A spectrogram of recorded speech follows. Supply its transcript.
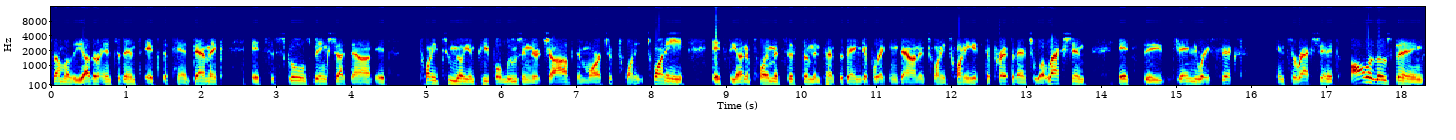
some of the other incidents. It's the pandemic. It's the schools being shut down. It's 22 million people losing their jobs in March of 2020. It's the unemployment system in Pennsylvania breaking down in 2020. It's the presidential election. It's the January 6th insurrection. It's all of those things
